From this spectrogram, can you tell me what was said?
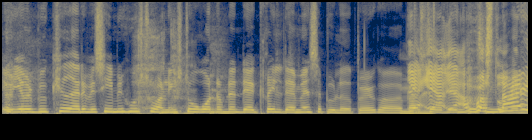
Jeg, jeg ville blive ked af det, hvis hele min husholdning stod rundt om den der grill der, mens der blev lavet burger. Og Ja, ja, ja, Nej!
